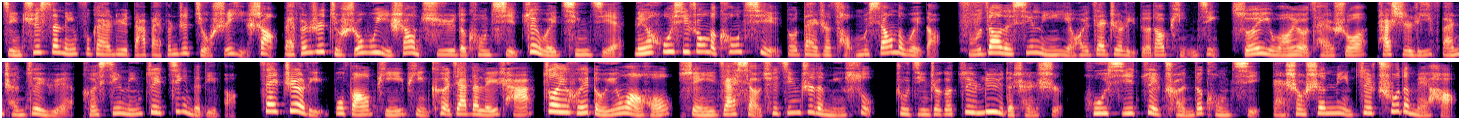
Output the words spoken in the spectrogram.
景区森林覆盖率达百分之九十以上，百分之九十五以上区域的空气最为清洁，连呼吸中的空气都带着草木香的味道，浮躁的心灵也会在这里得到平静。所以网友才说它是离凡尘最远和心灵最近的地方。在这里，不妨品一品客家的擂茶，做一回抖音网红，选一家小却精致的民宿，住进这个最绿的城市。呼吸最纯的空气，感受生命最初的美好。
